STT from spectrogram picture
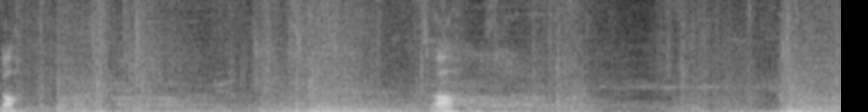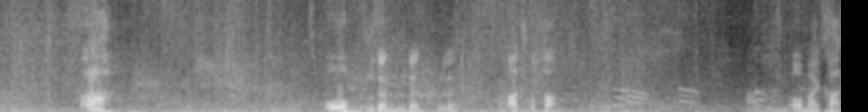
나 아. 아! 오, 루덴, 루덴, 루덴. 아, 죽었다. 오 마이 갓.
